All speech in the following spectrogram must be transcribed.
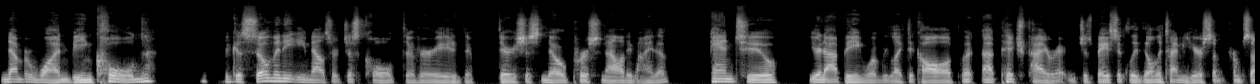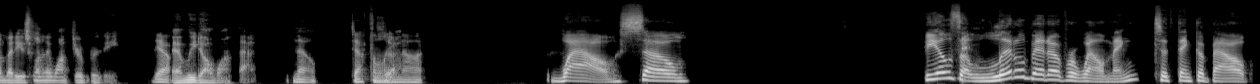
number one, being cold because so many emails are just cold. They're very, they're, there's just no personality behind them. And two, you're not being what we like to call a, a pitch pirate, which is basically the only time you hear some, from somebody is when they want your booty. Yeah. And we don't want that. No, definitely so, not. Wow. So feels a little bit overwhelming to think about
